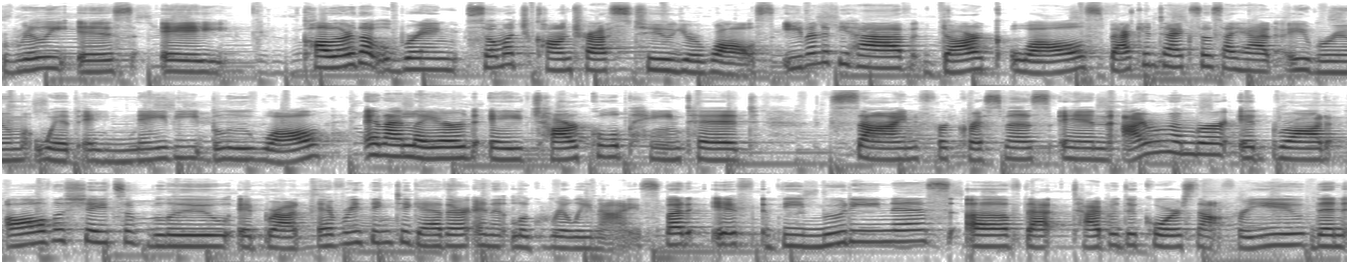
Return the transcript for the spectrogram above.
really is a color that will bring so much contrast to your walls. Even if you have dark walls, back in Texas I had a room with a navy blue wall and I layered a charcoal painted sign for Christmas and I remember it brought all the shades of blue, it brought everything together and it looked really nice. But if the moodiness of that type of decor is not for you, then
